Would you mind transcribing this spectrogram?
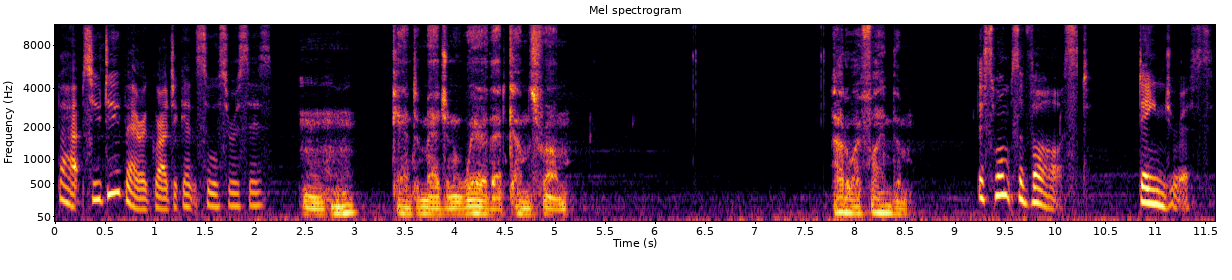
Perhaps you do bear a grudge against sorceresses. Mm-hmm. Can't imagine where that comes from. How do I find them? The swamps are vast, dangerous,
